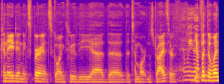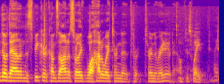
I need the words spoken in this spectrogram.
Canadian experience going through the uh, the the Tim Hortons drive-through. And we You put the window down and the speaker comes on. It's sort of like, well, how do I turn the tur- turn the radio down? Oh, just wait. Wait.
